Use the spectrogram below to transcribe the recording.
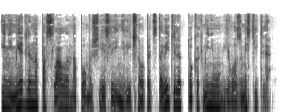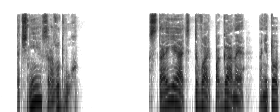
и немедленно послала на помощь, если и не личного представителя, то как минимум его заместителя. Точнее, сразу двух. «Стоять, тварь поганая! А не то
